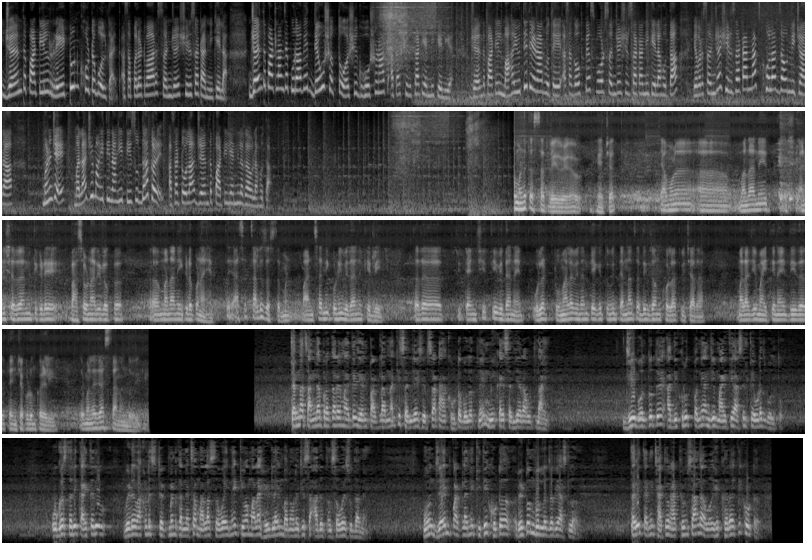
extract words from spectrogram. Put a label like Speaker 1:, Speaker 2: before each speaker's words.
Speaker 1: जयंत पाटील रेटून खोटं बोलतायत असा पलटवार संजय शिरसाटांनी केला. जयंत पाटलांचे पुरावे देऊ शकतो अशी घोषणाच आता शिरसाट यांनी केली आहे. जयंत पाटील महायुतीत येणार होते असा गौप्यस्फोट संजय शिरसाटांनी केला होता. यावर संजय शिरसाटांनाच खोलात जाऊन विचारा. म्हणजे मला जी माहिती नाही ती सुद्धा कळेल असा टोला जयंत पाटील यांनी लगावला होता.
Speaker 2: म्हणत असतात वेगवेगळ्या ह्याच्यात त्यामुळं मनाने आणि शरीराने तिकडे भासवणारी लोक मनाने इकडं पण आहेत. ते असं चालूच असतं. म्हण माणसांनी कोणी विधानं केली तर ती त्यांची ती विधानं आहेत. उलट तुम्हाला विनंती आहे की तुम्ही त्यांनाच अधिक जाऊन खोलात विचारा. मला जी माहिती नाही ती जर त्यांच्याकडून कळली तर मला जास्त आनंद होईल.
Speaker 3: त्यांना चांगल्या प्रकारे माहिती जयंत पाटलांना की संजय शिरसाट हा खोटं बोलत नाही मी काही संजय राऊत नाही. जे बोलतो ते अधिकृतपणे आणि जी माहिती असेल तेवढंच बोलतो. उगस तरी काहीतरी वेडेवाकडे स्टेटमेंट करण्याचा मला सवय नाही किंवा मला हेडलाईन बनवण्याची आदत सवय सुद्धा नाही. म्हणून जयंत पाटलांनी किती खोटं रेटून बोललं जरी असलं तरी त्यांनी छातीवर हात ठेवून सांगावं हे खरं की खोटं?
